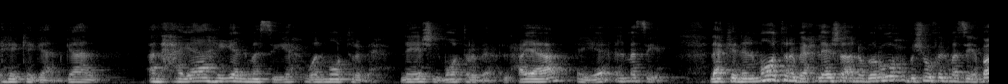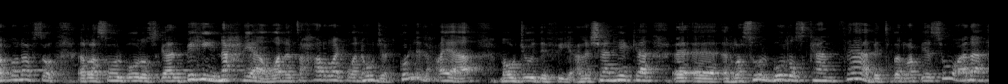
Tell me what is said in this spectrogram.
هيك قال قال الحياة هي المسيح والموت ربح. ليش الموت ربح؟ الحياة هي المسيح. لكن الموت ربح ليش؟ لأنه بيروح بشوف المسيح. برضه نفسه الرسول بولس قال به نحيا ونتحرك ونوجد. كل الحياة موجودة فيه. علشان هيك آه، آه، الرسول بولس كان ثابت بالرب يسوع. أنا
